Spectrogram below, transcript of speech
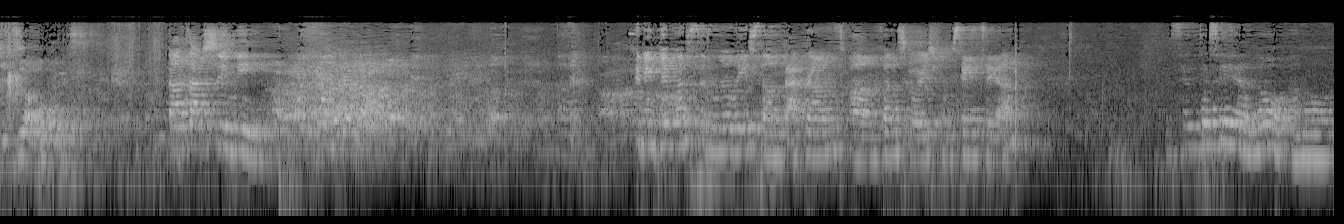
実は僕です。That's actually me. Could you give us similarly some background, um, fun stories from Saint Seiya? セントセイヤのあの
